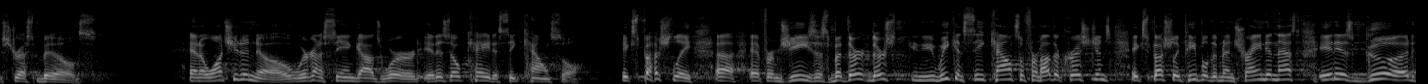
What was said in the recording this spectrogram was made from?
Stress builds. And I want you to know, we're going to see in God's word, it is okay to seek counsel, especially uh, from Jesus. But there, there's, we can seek counsel from other Christians, especially people that have been trained in this. It is good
